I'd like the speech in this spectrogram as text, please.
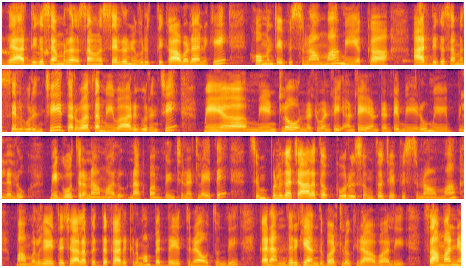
అదే ఆర్థిక సమర సమస్యలు నివృత్తి కావడానికి హోమం చేపిస్తున్నామమ్మా మీ యొక్క ఆర్థిక సమస్యల గురించి తర్వాత మీ వారి గురించి మీ మీ ఇంట్లో ఉన్నటువంటి అంటే ఏంటంటే మీరు మీ పిల్లలు మీ గోత్రనామాలు నాకు పంపించినట్లయితే సింపుల్గా చాలా తక్కువ రుసుముతో చేపిస్తున్నామమ్మా మామూలుగా అయితే చాలా పెద్ద కార్యక్రమం పెద్ద ఎత్తున అవుతుంది. కానీ అందరికీ అందుబాటులోకి రావాలి. సామాన్య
